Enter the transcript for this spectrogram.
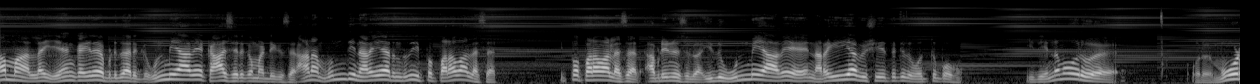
ஆமாம் இல்லை என் கையில் அப்படி தான் இருக்குது உண்மையாகவே காசு இருக்க மாட்டேங்குது சார். ஆனால் முந்தி நிறையா இருந்தது இப்போ பரவாயில்ல சார். இப்போ பரவாயில்ல சார் அப்படின்னு சொல்லுவாங்க. இது உண்மையாகவே நிறையா விஷயத்துக்கு இது ஒத்து போகும். இது என்னமோ ஒரு ஒரு மூட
